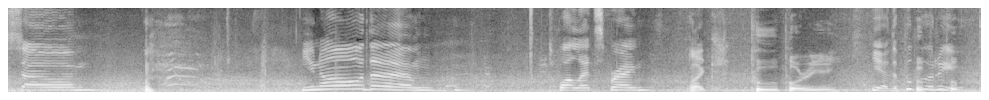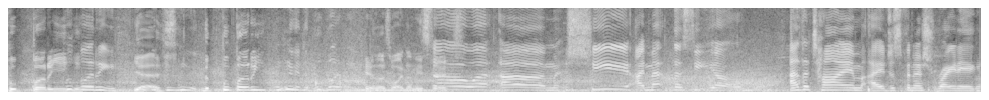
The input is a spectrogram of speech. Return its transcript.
So, um, you know the um, toilet spray? Like poo pourri. Yeah, the Poop poopery. poop poopery. Poopery. Yes. the poopery. the poopery. Here, let's walk down these So, stairs. um, she, I met the CEO. At the time, I had just finished writing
